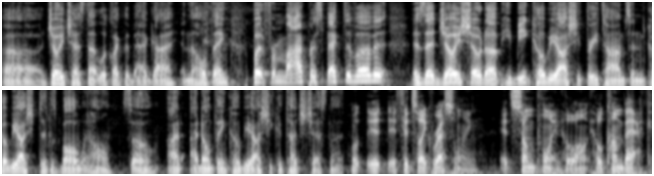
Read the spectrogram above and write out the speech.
uh, Joey Chestnut look like the bad guy and the whole thing. But from my perspective of it, is that Joey showed up, he beat Kobayashi three times, and Kobayashi took his ball and went home. So I I don't think Kobayashi could touch Chestnut. Well, if it's like wrestling, at some point he'll he'll come back.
